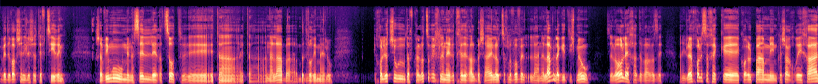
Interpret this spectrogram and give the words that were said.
ודבר שני, לשתף צעירים. עכשיו, אם הוא מנסה לרצות אה, את, ה... את ההנהלה בדברים האלו, יכול להיות שהוא דווקא לא צריך לנער את חדר ההלבשה, אלא הוא צריך לבוא להנהלה ולהגיד, תשמעו, זה לא הולך הדבר הזה. אני לא יכול לשחק אה, כל פעם עם קשר אחורי אחד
